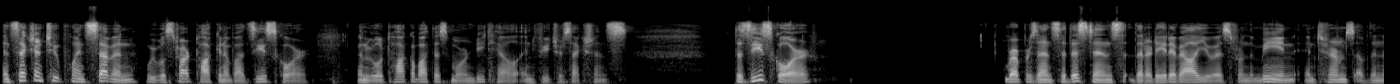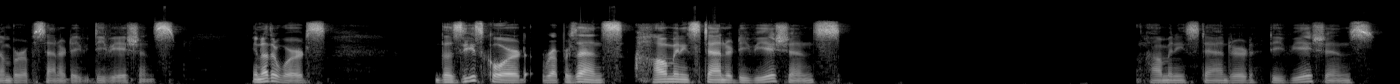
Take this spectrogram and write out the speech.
In section 2.7, we will start talking about z-score, and we will talk about this more in detail in future sections. The z-score represents the distance that a data value is from the mean in terms of the number of standard deviations. In other words, the z-score represents how many standard deviations how many standard deviations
